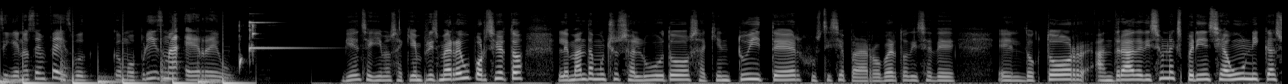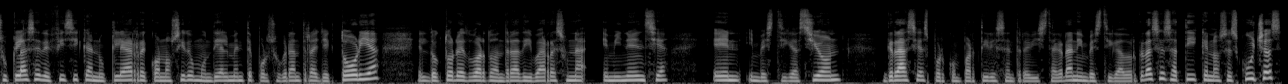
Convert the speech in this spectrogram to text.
Síguenos en Facebook como Prisma RU. Bien, seguimos aquí en Prisma RU. Por cierto, le manda muchos saludos aquí en Twitter. Justicia para Roberto dice de el doctor Andrade dice una experiencia única, su clase de física nuclear reconocido mundialmente por su gran trayectoria. El doctor Eduardo Andrade Ibarra es una eminencia en investigación. Gracias por compartir esa entrevista, gran investigador. Gracias a ti que nos escuchas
